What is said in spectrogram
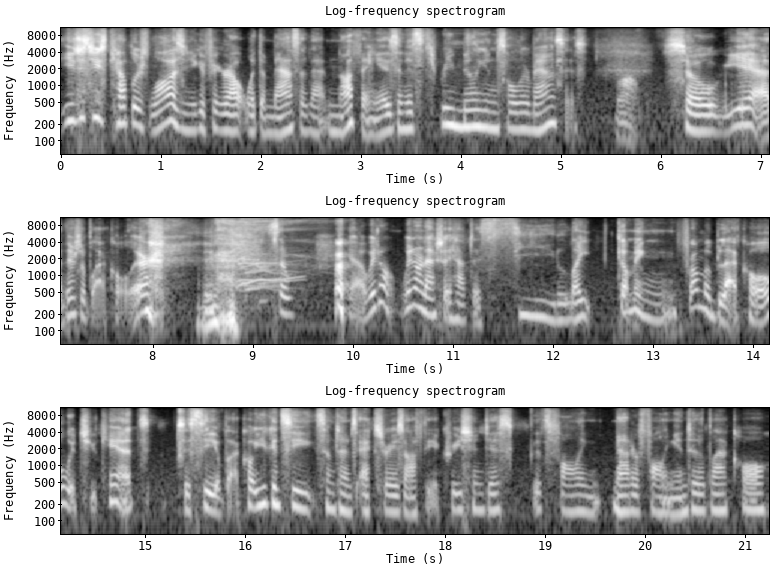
you just use Kepler's laws and you can figure out what the mass of that nothing is, and it's 3 million solar masses. Wow. So yeah, there's a black hole there. so yeah, we don't we don't actually have to see light coming from a black hole, which you can't to see a black hole. You can see sometimes X-rays off the accretion disk that's falling matter falling into the black hole.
